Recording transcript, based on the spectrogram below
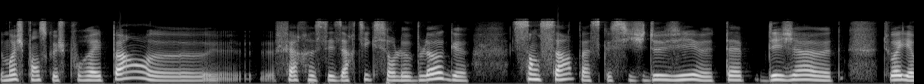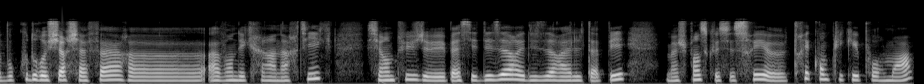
moi, je pense que je pourrais pas euh, faire ces articles sur le blog sans ça, parce que si je devais euh, déjà, euh, tu vois, il y a beaucoup de recherches à faire avant d'écrire un article. Si en plus je devais passer des heures et des heures à le taper, ben, je pense que ce serait très compliqué pour moi.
